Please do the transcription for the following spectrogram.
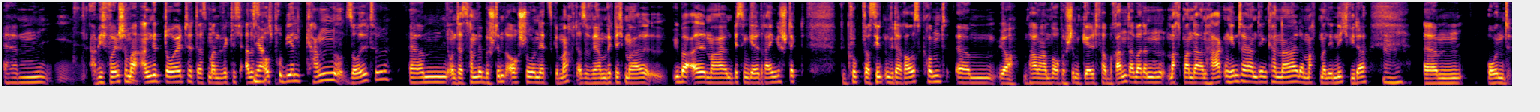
Ähm, Habe ich vorhin schon mal angedeutet, dass man wirklich alles ja. ausprobieren kann und sollte. Ähm, und das haben wir bestimmt auch schon jetzt gemacht. Also wir haben wirklich mal überall mal ein bisschen Geld reingesteckt, geguckt, was hinten wieder rauskommt. Ähm, ja, ein paar Mal haben wir auch bestimmt Geld verbrannt, aber dann macht man da einen Haken hinter an den Kanal, dann macht man den nicht wieder. Mhm. Ähm, und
